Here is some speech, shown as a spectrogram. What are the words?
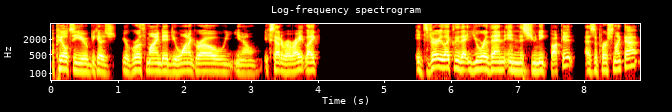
appeal to you because you're growth minded, you want to grow, you know, etc. right? Like it's very likely that you are then in this unique bucket as a person like that.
